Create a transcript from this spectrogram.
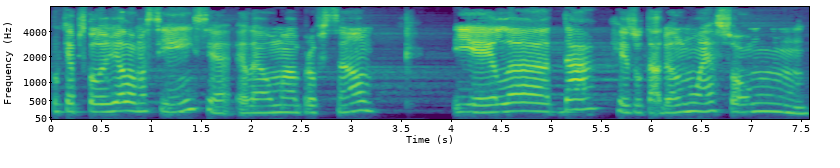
porque a psicologia é uma ciência, ela é uma profissão e ela dá resultado, ela não é só um,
